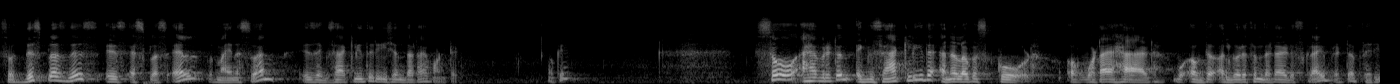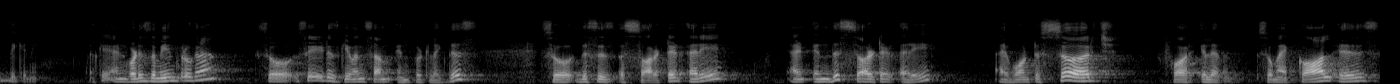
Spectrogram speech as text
So this plus this is S plus L minus 1 is exactly the region that I wanted okay. So I have written exactly the analogous code of what I had of the algorithm that I described at the very beginning okay and what is the main program? So say it is given some input like this. So this is a sorted array and in this sorted array I want to search for 11. So my call is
